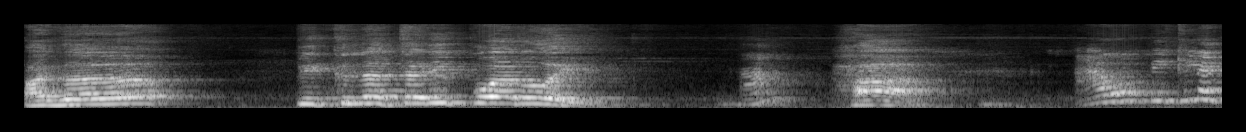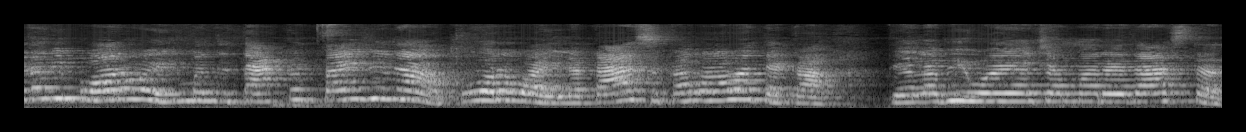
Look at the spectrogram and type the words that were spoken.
अग पिकलं तरी पोर होईल. हा? हा. अहो पिकलं तरी पोर होईल म्हणजे ताकद पाहिजे ना. पोर व्हायला का? असं का व्हावं त्या का? त्याला बी वयाच्या मर्यादा असतात.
